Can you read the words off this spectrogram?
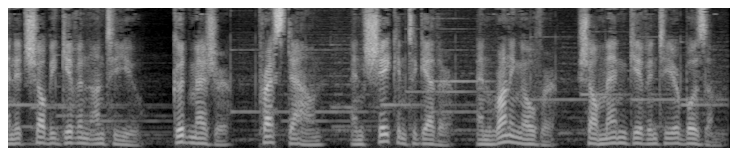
and it shall be given unto you, good measure, pressed down, and shaken together, and running over, shall men give into your bosom.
